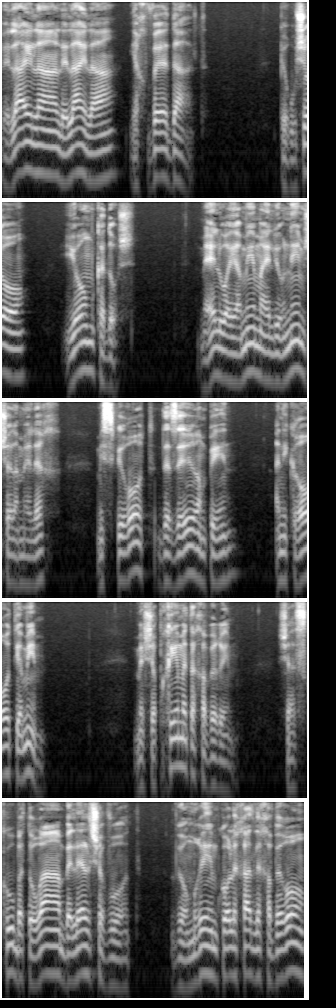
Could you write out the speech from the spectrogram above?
ולילה ללילה יחווה דעת. פירושו יום קדוש. מאלו הימים העליונים של המלך, מספירות דזעיר אנפין, הנקראות ימים. משבחים את החברים שעסקו בתורה בליל שבועות, ואומרים כל אחד לחברו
